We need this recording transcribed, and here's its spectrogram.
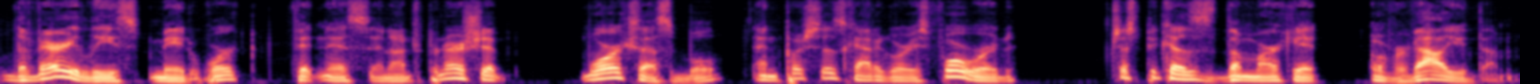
the very least, made work, fitness, and entrepreneurship more accessible and push those categories forward just because the market overvalued them.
